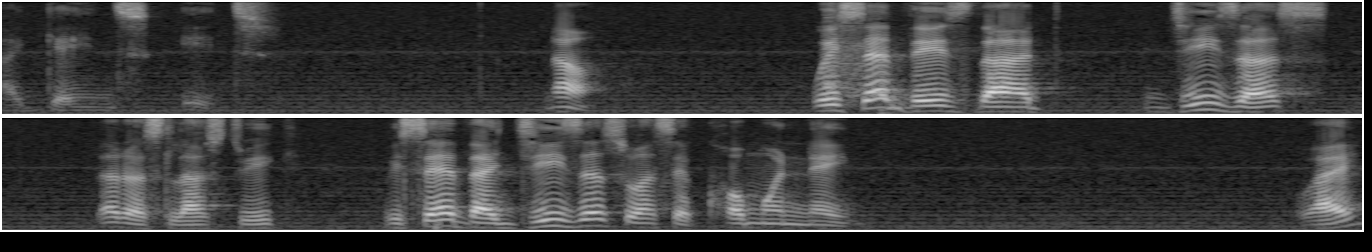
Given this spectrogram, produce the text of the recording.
against it. Now, we said this that Jesus, that was last week, we said that Jesus was a common name. Right?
